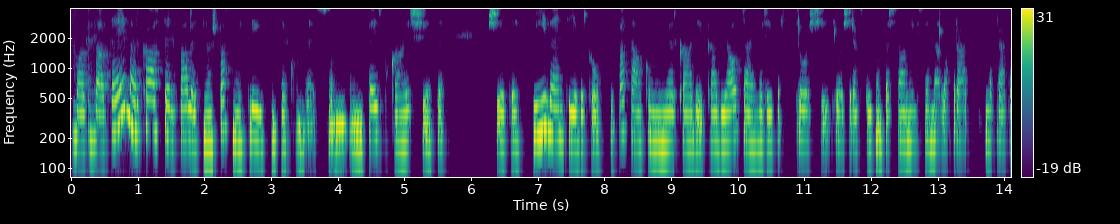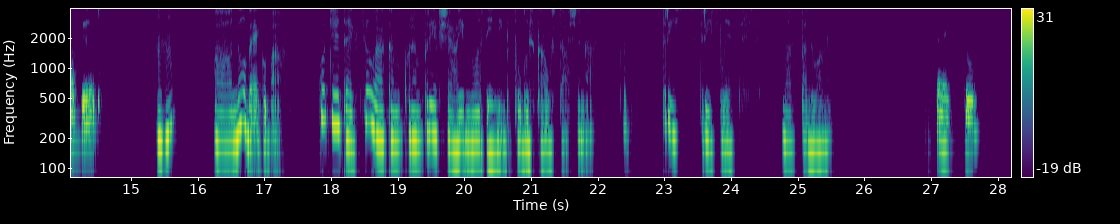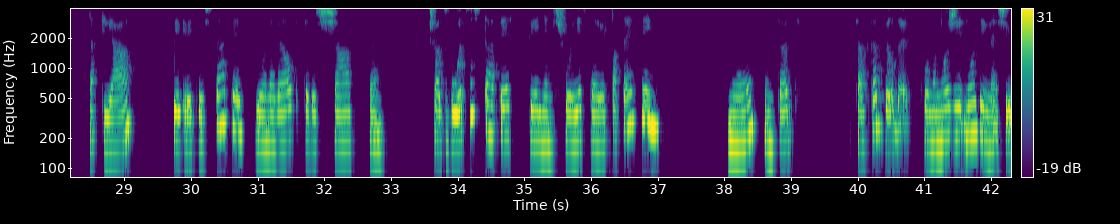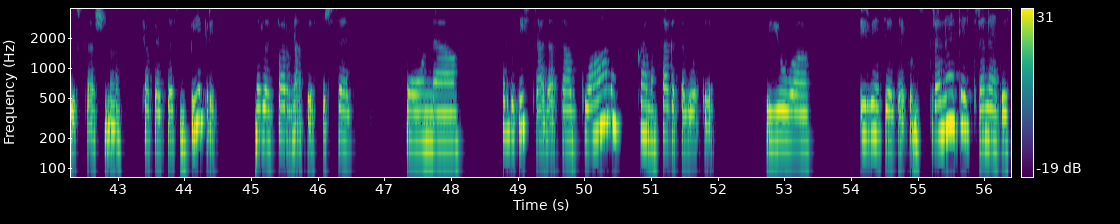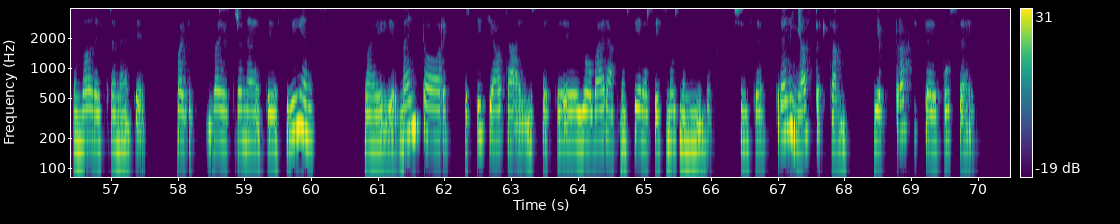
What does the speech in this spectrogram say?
Okay. Tā tēma ir, kā sevi pārliecinoši pasniegt 30 sekundēs, un, un Facebookā ir šie te, šie te eventi, ja ir kaut kādi pasākumi, un ja ir kādi, kādi jautājumi, arī var droši, droši rakstīt man personīgi, es vienmēr labprāt, labprāt atbildu. Mm -hmm. uh, nobeigumā, ko tu ieteiktu cilvēkam, kuram priekšā ir nozīmīga publiskā uzstāšanās? Kāds trīs, trīs lietas, mazi padomi. Es teiktu, saki jā, piekrīt uzstāties, jo nevelti tev ir šāds, eh, šāds gods uzstāties, pieņemt šo iespēju ar pateicību. Nu, un tad sākt atbildēt, ko man noži, nozīmē šī uzstāšanās, kāpēc esmu piekritis, mazliet parunāties ar sevi un uh, varbūt izstrādāt tādu plānu, kā man sagatavoties. Jo ir viens ieteikums - trenēties, trenēties un vēlreiz trenēties. Vai, tu, vai jūs trenējaties viens, vai ir mentori, tas ir cits jautājums, bet e, jo vairāk mēs pievērsīsim uzmanību šim treniņa aspektam, ja praktiskai pusē,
